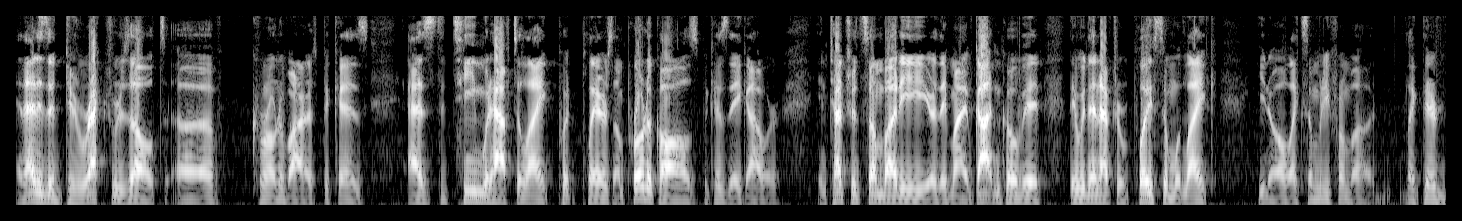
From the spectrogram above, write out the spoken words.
And that is a direct result of coronavirus because as the team would have to like put players on protocols because they got were in touch with somebody or they might have gotten COVID, they would then have to replace them with like you know, like somebody from a like their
